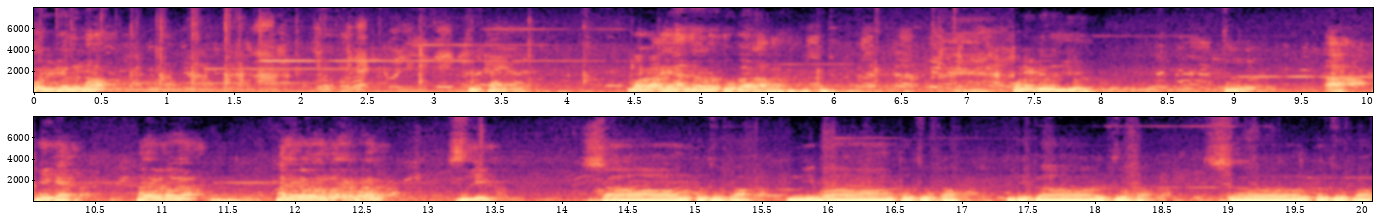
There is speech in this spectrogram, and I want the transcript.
कोणी ठेवलं नाव? बघा यांचा नाव तुकाराम कोणी ठेवलं हा ठीक आहे. माझ्याकडे बघा. माझ्याकडे बघा माझ्याकडे बघा. स्लीप. शांत झोपा. निवांत झोपा. दिगाड झोपा. शांत झोपा.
